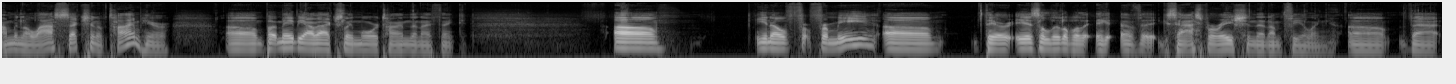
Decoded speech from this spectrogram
I'm in the last section of time here, um, but maybe I've actually more time than I think. Um, you know, for for me, uh, there is a little bit of exasperation that I'm feeling. Uh, that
